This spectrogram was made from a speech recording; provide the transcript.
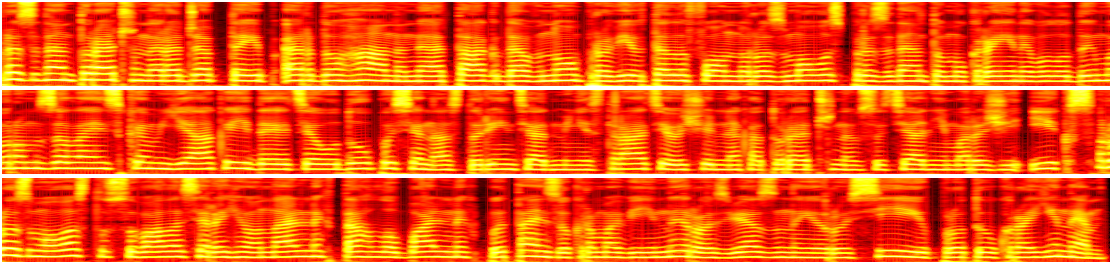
Президент Туреччини Раджеп Таїп Ердоган не так давно провів телефонну розмову з президентом України Володимиром Зеленським. Як йдеться у дописі на сторінці адміністрації очільника Туреччини в соціальній мережі X, розмова стосувалася регіональних та глобальних питань, зокрема війни, розв'язаної Росією проти України.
